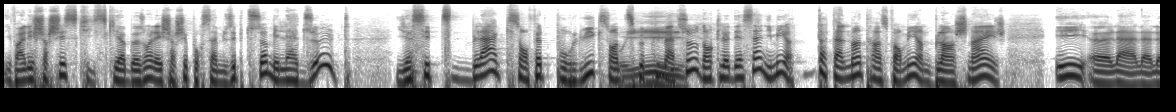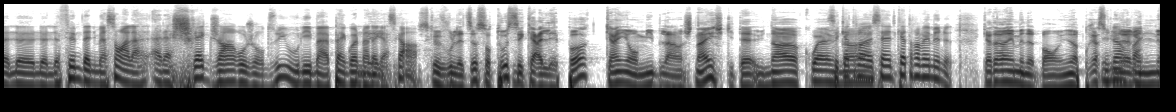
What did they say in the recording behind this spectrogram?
il va aller chercher ce qu'il ce a besoin d'aller chercher pour s'amuser puis tout ça, mais l'adulte, il y a ces petites blagues qui sont faites pour lui, qui sont un petit peu plus matures. Donc, le dessin animé a totalement transformé entre Blanche-Neige et euh, la- la- la- le, film d'animation à la, à la Shrek, genre aujourd'hui, ou les pingouins de Mais Madagascar. Ce que je voulais dire surtout, c'est qu'à l'époque, quand ils ont mis Blanche-Neige, qui était une heure, quoi? C'est une heure- 80, c'est 80 minutes. 80 minutes. Bon, une heure- presque Une une heure heure, et demie-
